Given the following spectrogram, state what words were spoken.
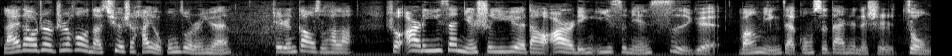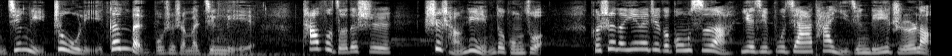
来到这儿之后呢，确实还有工作人员，这人告诉他了，说二零一三年十一月到二零一四年四月，王明在公司担任的是总经理助理，根本不是什么经理，他负责的是市场运营的工作。可是呢，因为这个公司啊业绩不佳，他已经离职了。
